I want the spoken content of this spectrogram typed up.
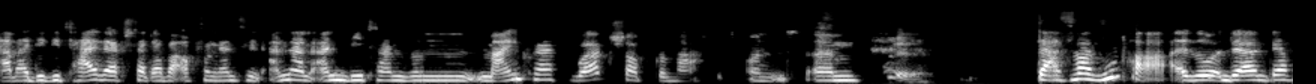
aber Digitalwerkstatt, aber auch von ganz vielen anderen Anbietern so einen Minecraft-Workshop gemacht. Und ähm, cool. das war super. Also der, der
